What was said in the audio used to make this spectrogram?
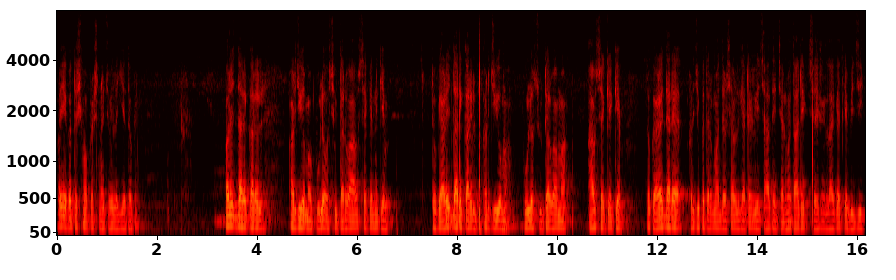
હવે એકત્રીસમો પ્રશ્ન જોઈ લઈએ તો કે અરજદારે કરેલ અરજીઓમાં ભૂલો સુધારવા આવશે કે કેમ? તો કે અરજદારે કરેલ અરજીઓમાં ભૂલો સુધારવામાં આવશે કે કેમ? તો કે અરજદારે અરજીપત્રકમાં દર્શાવેલ કેટેગરી સાથે જન્મ તારીખ, શૈક્ષણિક લાયકાત કે બીજી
